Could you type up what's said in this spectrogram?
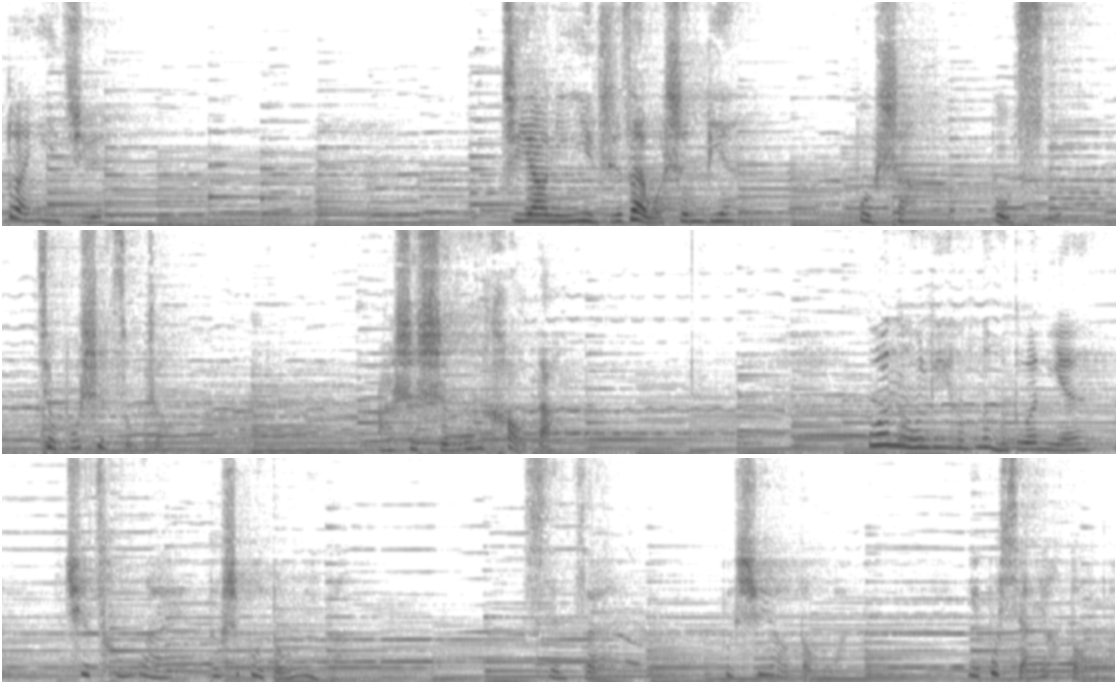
断义绝。只要你一直在我身边，不伤。不死，就不是诅咒，而是神恩浩荡。我努力了那么多年，却从来都是不懂你的。现在不需要懂了，也不想要懂了。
